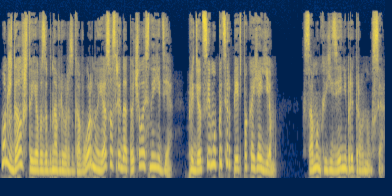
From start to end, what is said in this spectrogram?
Он ждал, что я возобновлю разговор, но я сосредоточилась на еде. Придется ему потерпеть, пока я ем. Сам он к еде не притронулся.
